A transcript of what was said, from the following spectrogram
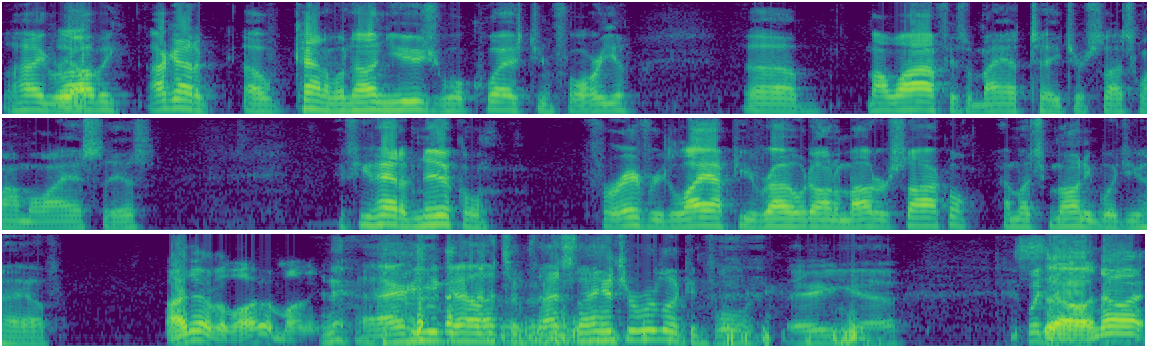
Hey, Robbie, I got a, a kind of an unusual question for you. Uh, my wife is a math teacher, so that's why I'm going to ask this. If you had a nickel for every lap you rode on a motorcycle, how much money would you have? I'd have a lot of money. There you go. That's that's the answer we're looking for. There you go. Would so no,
